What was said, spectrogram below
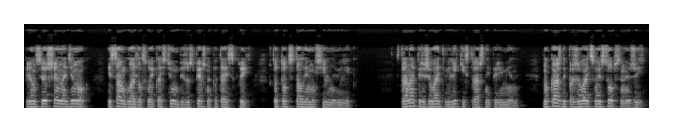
или он совершенно одинок, и сам гладил свой костюм, безуспешно пытаясь скрыть, что тот стал ему сильно велик. Страна переживает великие и страшные перемены, но каждый проживает свою собственную жизнь.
